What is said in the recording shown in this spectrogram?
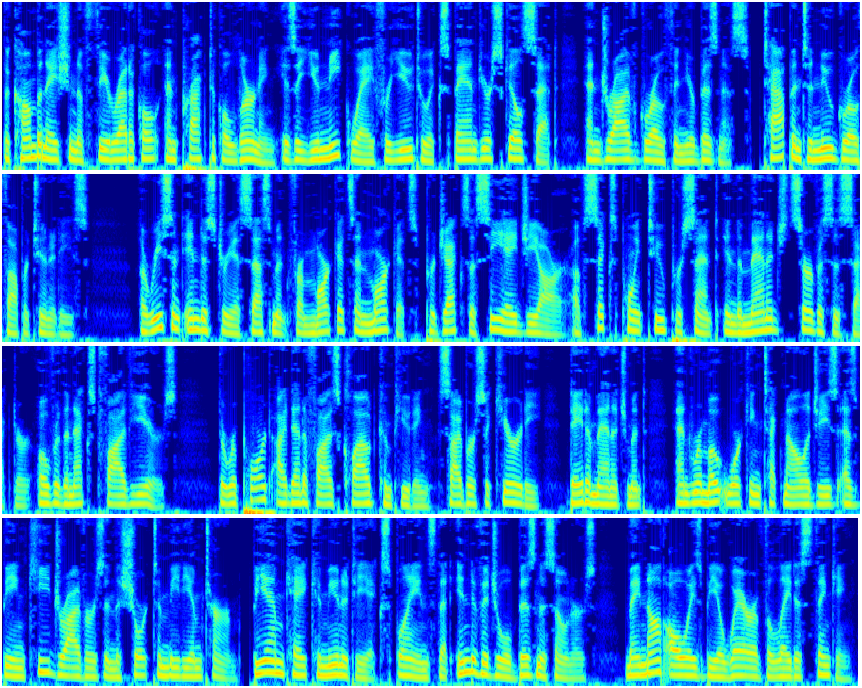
The combination of theoretical and practical learning is a unique way for you to expand your skill set and drive growth in your business. Tap into new growth opportunities. A recent industry assessment from Markets and Markets projects a CAGR of 6.2% in the managed services sector over the next five years. The report identifies cloud computing, cybersecurity, data management, and remote working technologies as being key drivers in the short to medium term. BMK Community explains that individual business owners may not always be aware of the latest thinking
